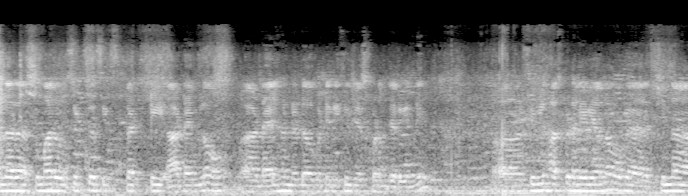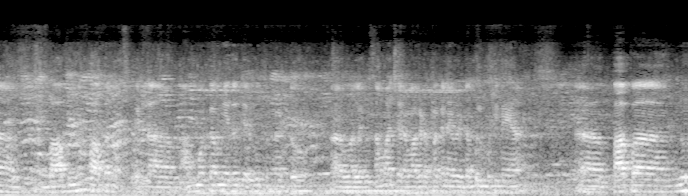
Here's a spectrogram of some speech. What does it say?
అందర సుమారు సిక్స్ సిక్స్ థర్టీ ఆ టైంలో డయల్ హండ్రెడ్ ఒకటి రిసీవ్ చేసుకోవడం జరిగింది. సివిల్ హాస్పిటల్ ఏరియాలో ఒక చిన్న బాబును పాపను ఇట్లా అమ్మకం ఏదో జరుగుతున్నట్టు వాళ్ళకి సమాచారం అక్కడ పక్కన డబ్బులు ముట్టినాయా. పాపను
